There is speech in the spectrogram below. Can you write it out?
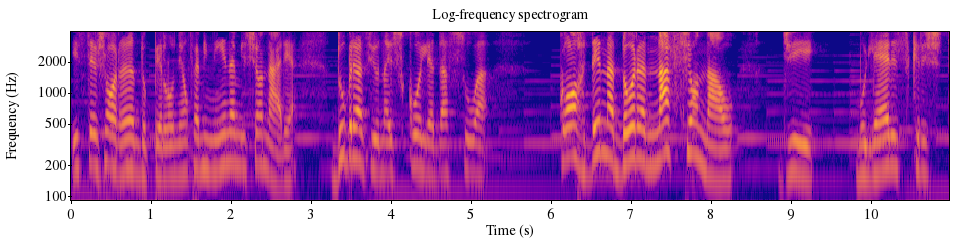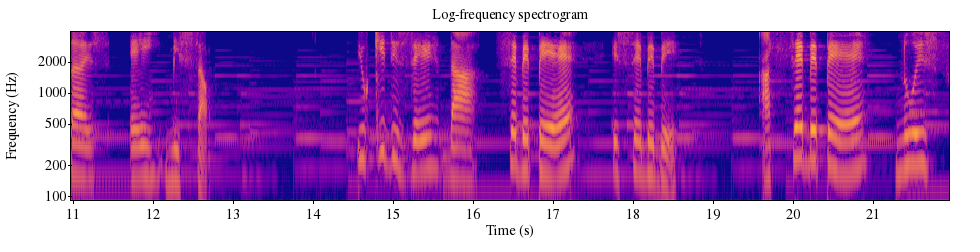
Esteja orando pela União Feminina Missionária do Brasil na escolha da sua coordenadora nacional de mulheres cristãs em missão. E o que dizer da CBPE e CBB? A CBPE nos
